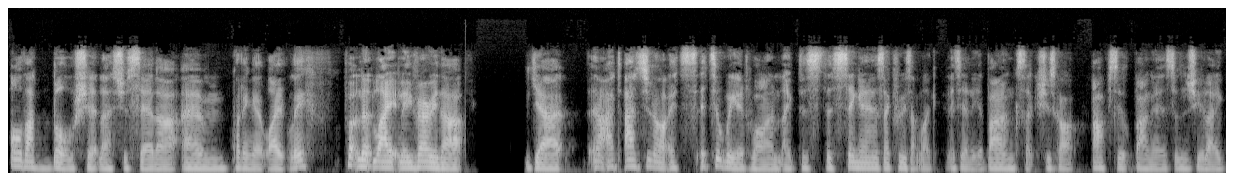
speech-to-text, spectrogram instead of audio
all that bullshit. Let's just say that. Um, Putting it lightly. putting it lightly, very that. Yeah, I, I don't know. It's it's a weird one. Like there's the singers, like for example, like Azealia Banks, like she's got absolute bangers, doesn't she? Like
